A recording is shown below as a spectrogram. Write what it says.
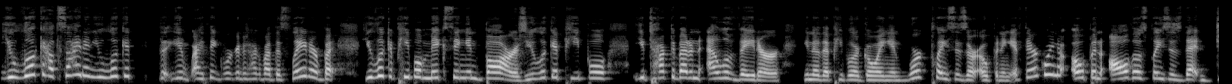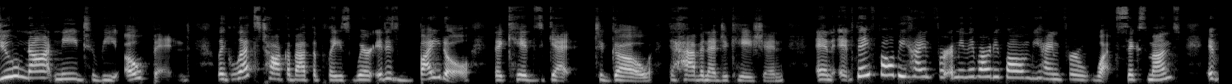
you look outside and you look at the, you I think we're going to talk about this later, but you look at people mixing in bars. You look at people, you talked about an elevator, you know, that people are going in. Workplaces are opening. If they're going to open all those places that do not need to be opened, like let's talk about the place where it is vital that kids get to go to have an education and if they fall behind for, I mean, they've already fallen behind for what, six months? If,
